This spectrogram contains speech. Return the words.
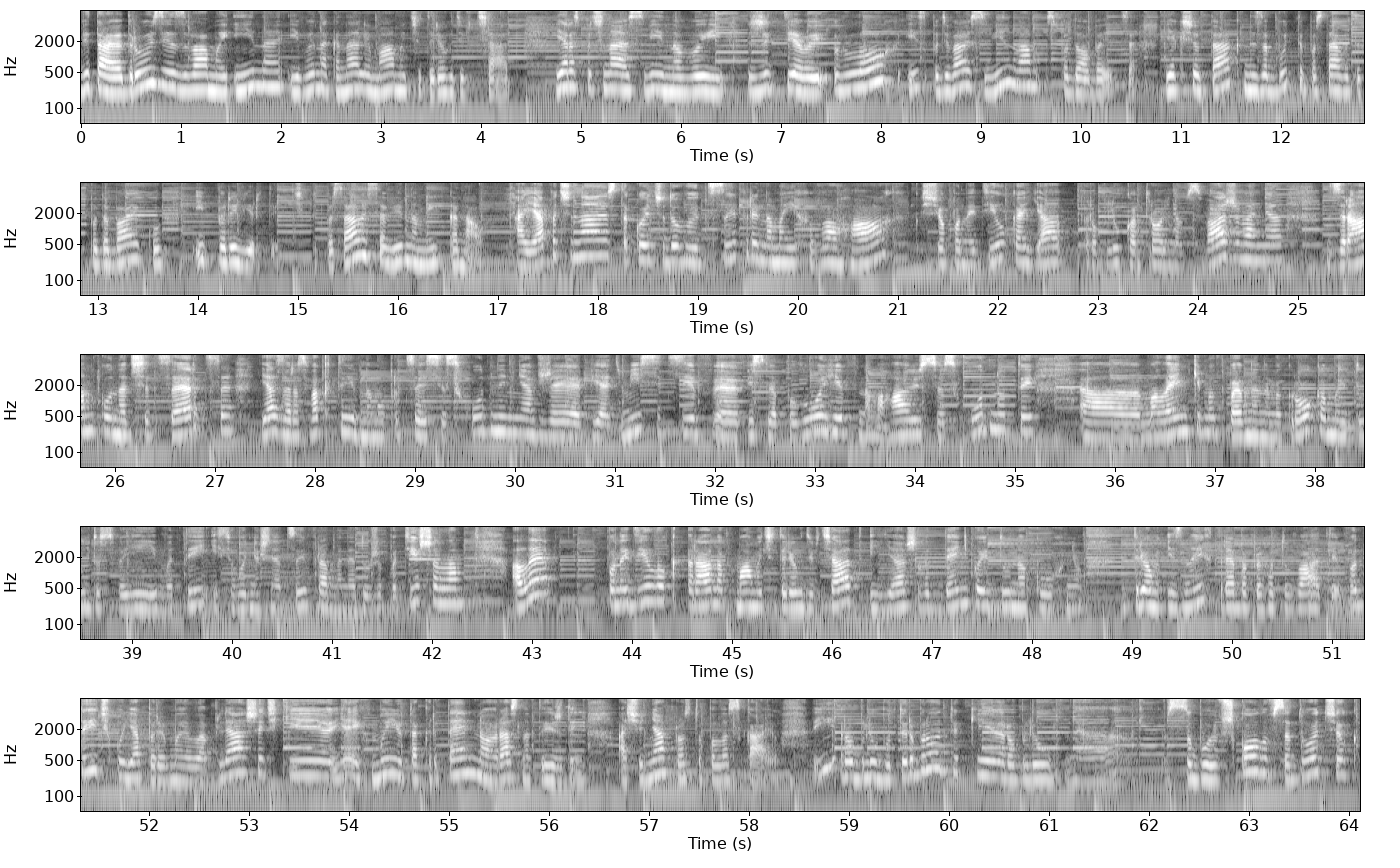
Вітаю, друзі! З вами Інна, і ви на каналі Мами чотирьох дівчат. Я розпочинаю свій новий життєвий влог і сподіваюся, він вам сподобається. Якщо так, не забудьте поставити вподобайку і перевірте, чи підписалися ви на мій канал. А я починаю з такої чудової цифри на моїх вагах. Щопонеділка я роблю контрольне взважування зранку, наче серце. Я зараз в активному процесі схуднення вже 5 місяців е, після пологів намагаюся схуднути е, маленькими впевненими кроками йду до своєї мети. І сьогоднішня цифра мене дуже потішила. Але понеділок, ранок мами чотирьох дівчат, і я швиденько йду на кухню. Трьом із них треба приготувати водичку. Я перемила пляшечки, я їх мию так ретельно раз на тиждень, а щодня просто полоскаю. І роблю бутербродики, роблю е, з собою в школу, в садочок.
